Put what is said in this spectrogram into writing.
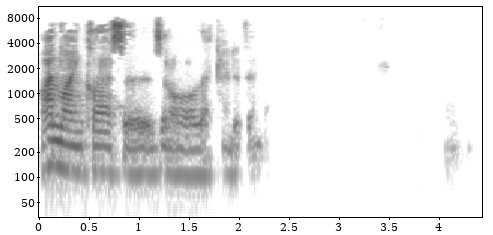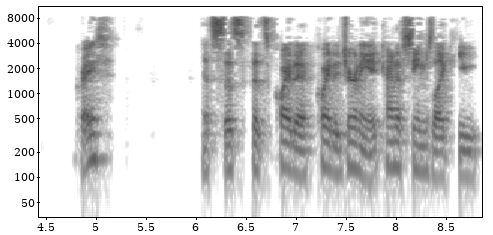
online classes and all that kind of thing. Great. That's, that's, that's quite a, quite a journey. It kind of seems like you,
